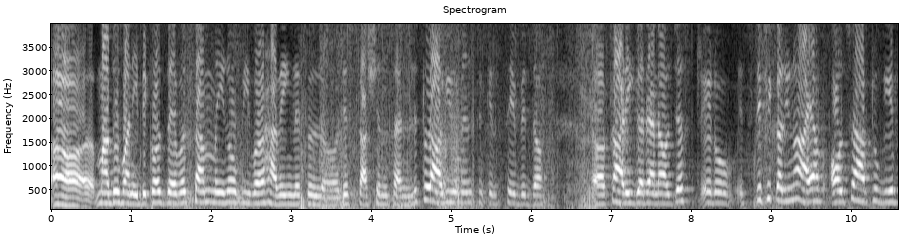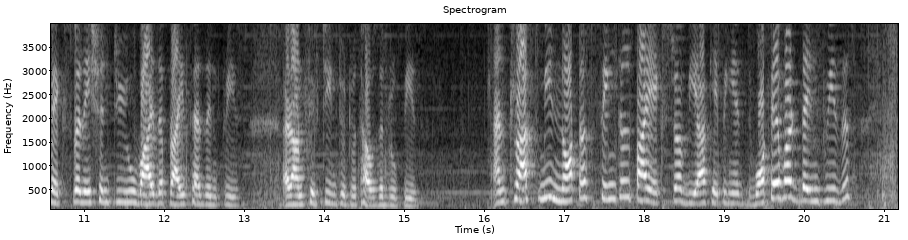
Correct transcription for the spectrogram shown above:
Madhubani because there was you know, we were having little uh, discussions and little arguments, you can say, with the uh, Karigar and all. Just, you know, it's difficult. You know, I have also have to give explanation to you why the price has increased around 15 to 2000 rupees. And trust me, not a single pie extra we are keeping it. Whatever the increase is, it's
